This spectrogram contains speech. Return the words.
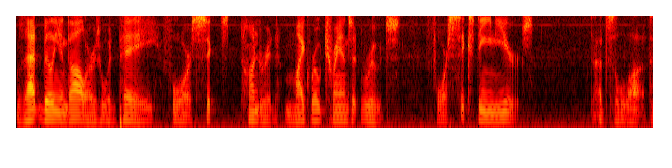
That billion dollars would pay for 600 micro transit routes for 16 years That's a lot.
